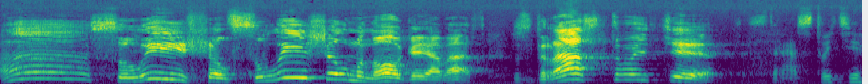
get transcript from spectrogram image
А, слышал, слышал многое о вас. Здравствуйте. Здравствуйте.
